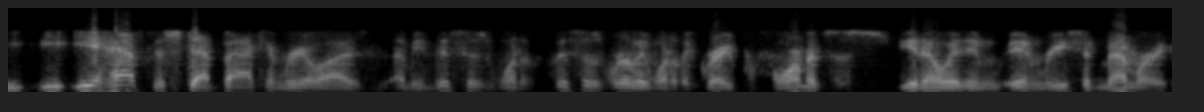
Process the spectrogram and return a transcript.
you, you have to step back and realize. I mean, this is one of this is really one of the great performances, you know, in in recent memory.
